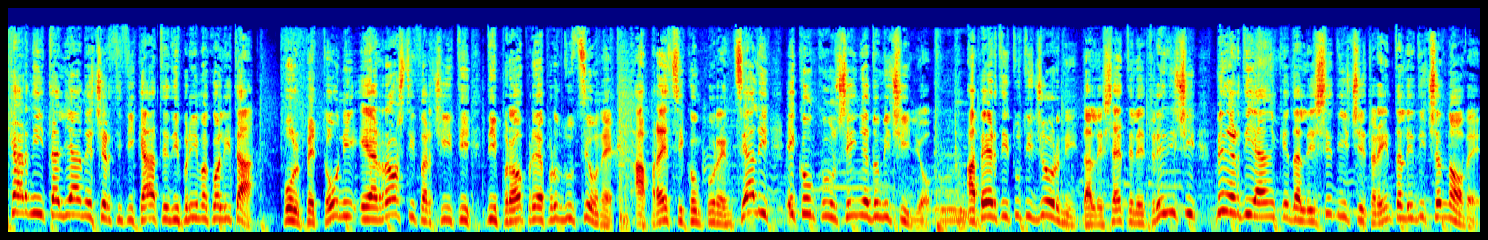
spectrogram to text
carni italiane certificate di prima qualità, polpettoni e arrosti farciti di propria produzione, a prezzi concorrenziali e con consegna a domicilio. Aperti tutti i giorni, dalle 7 alle 13, venerdì anche dalle 16.30 alle 19.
